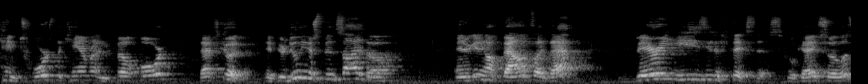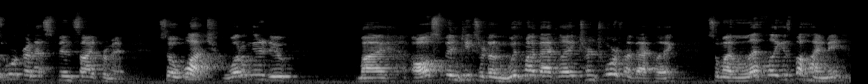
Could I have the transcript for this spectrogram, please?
came towards the camera and fell forward, that's good. If you're doing your spin side though, and you're getting off balance like that, very easy to fix this, okay? So let's work on that spin side for a minute. So watch, what I'm gonna do, my all spin kicks are done with my back leg, turn towards my back leg. So my left leg is behind me.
